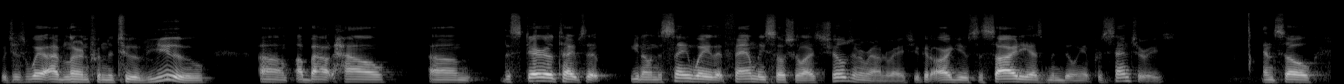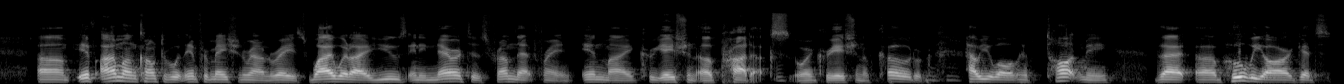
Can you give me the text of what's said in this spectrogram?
which is where I've learned from the two of you um, about how um, the stereotypes that, you know, in the same way that families socialize children around race, you could argue society has been doing it for centuries. And so um, if I'm uncomfortable with information around race, why would I use any narratives from that frame in my creation of products or in creation of code or how you all have taught me that um, who we are gets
